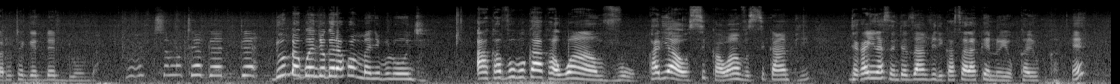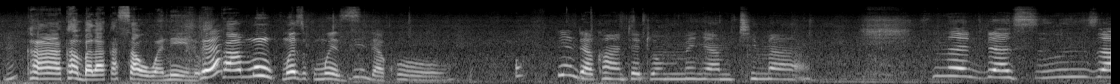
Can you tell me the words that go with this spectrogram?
nga totegedde ddumba. Simutegedde. Ddumba gwe njogerako mumanyi bulungi. Akavubuka akawanvu kali awo si kawanvu si kampi. Tekalina sente za nviiri kasalako eno yokka yokka? Ka- kambala akasawo waneeno Eh? kamu mwezi ku mwezi. Lindako. Linda kante tomumenya mutima nedda sinza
